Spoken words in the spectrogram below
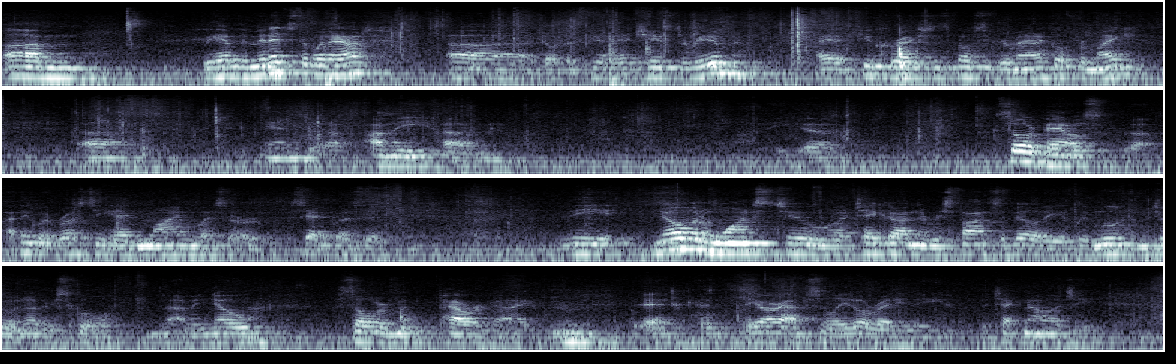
Um, We have the minutes that went out. Uh, Don't know if you had a chance to read them. I had a few corrections, mostly grammatical, for Mike. Uh, And uh, on the, um, on the uh, solar panels, uh, I think what Rusty had in mind was, or said was that the, no one wants to uh, take on the responsibility if we move them to another school. I mean, no solar power guy. And they are obsolete already, the technology.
